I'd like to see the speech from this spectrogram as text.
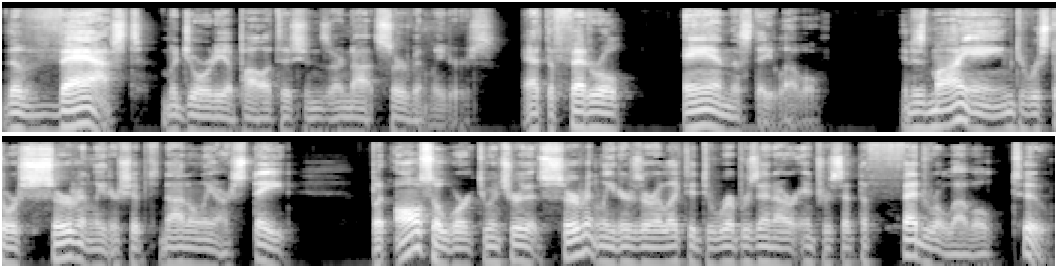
The vast majority of politicians are not servant leaders at the federal and the state level. It is my aim to restore servant leadership to not only our state, but also work to ensure that servant leaders are elected to represent our interests at the federal level too.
